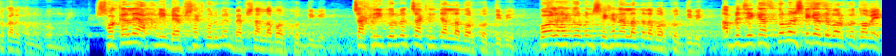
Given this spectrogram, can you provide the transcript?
সকালে কোনো ঘুম নেই। সকালে আপনি ব্যবসা করবেন, ব্যবসা আল্লাহ বরকত দিবে। চাকরি করবেন, চাকরিতে আল্লাহ বরকত দিবে। পড়ালেখা করবেন, সেখানে আল্লাহ তালা বরকত দিবে। আপনি যে কাজ করবেন, সে কাজে বরকত হবে।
